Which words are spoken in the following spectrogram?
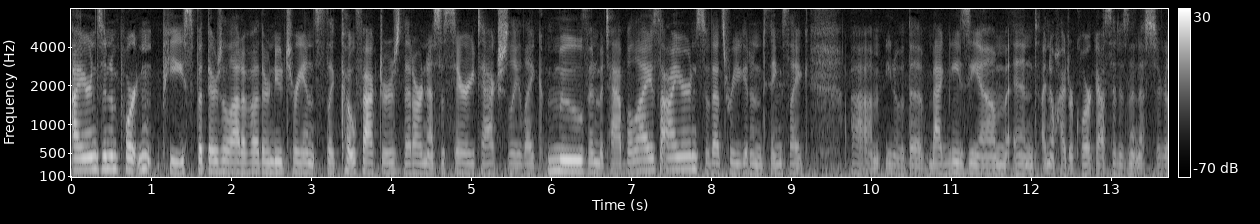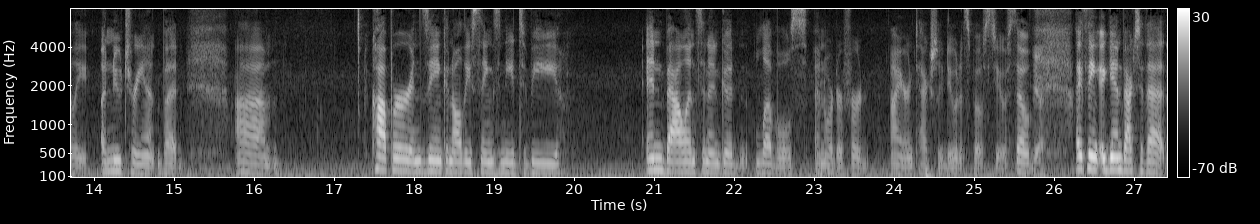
iron's an important piece, but there's a lot of other nutrients like cofactors that are necessary to actually like move and metabolize iron. So that's where you get into things like. Um, you know the magnesium and I know hydrochloric acid isn't necessarily a nutrient, but um, copper and zinc and all these things need to be in balance and in good levels in order for iron to actually do what it's supposed to. So Yeah. I think again back to that,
